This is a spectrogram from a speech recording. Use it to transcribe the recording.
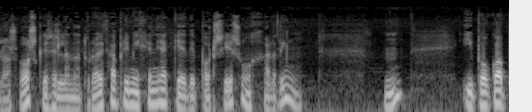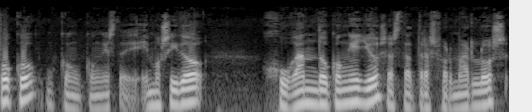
los bosques, en la naturaleza primigenia que de por sí es un jardín y poco a poco con, con este, hemos ido jugando con ellos hasta transformarlos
